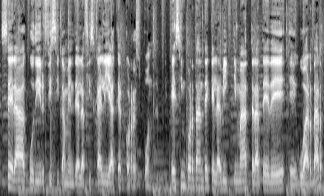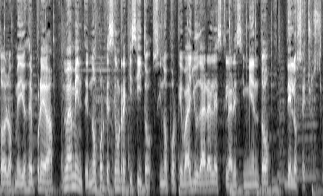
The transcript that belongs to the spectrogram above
será acudir físicamente a la fiscalía que corresponda. Es importante que la víctima trate de eh, guardar todos los medios de prueba, nuevamente, no porque sea un requisito, sino porque va a ayudar al esclarecimiento de los hechos.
